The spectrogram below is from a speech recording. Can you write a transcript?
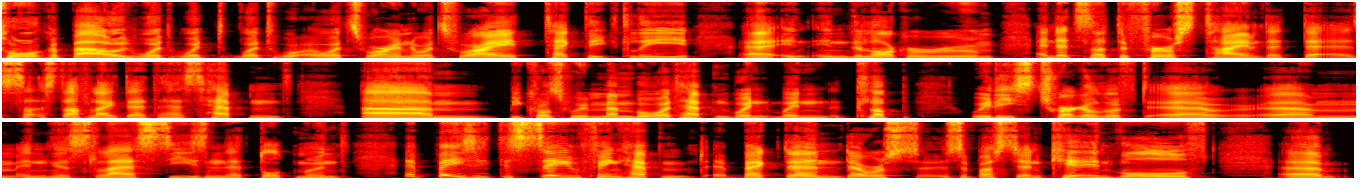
talk about what what what what's wrong and what's right technically uh, in in the locker room. And that's not the first time that, that stuff like that has happened um, because remember what happened when when Klopp really struggled with uh, um, in his last season at Dortmund. And basically the same thing happened. Back then there was Sebastian Kehl involved. Um,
